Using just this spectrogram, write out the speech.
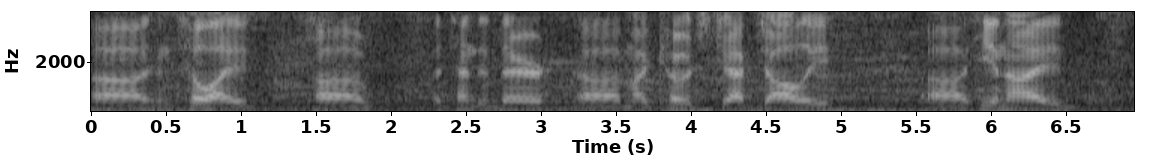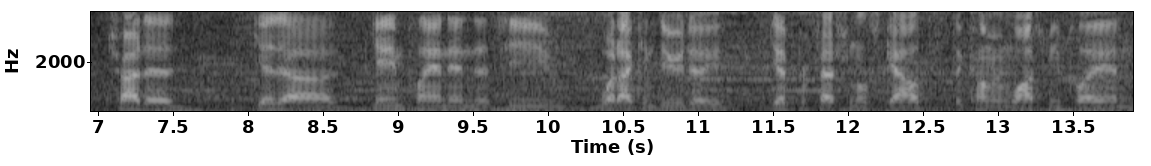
uh, until I uh, attended there. Uh, my coach, Jack Jolly, uh, he and I try to get a game plan in to see what I can do to get professional scouts to come and watch me play. And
